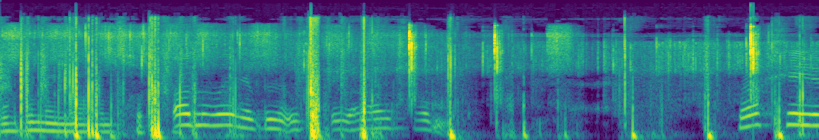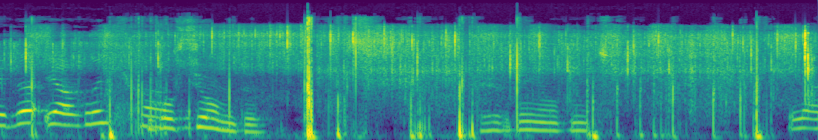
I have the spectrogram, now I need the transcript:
Burada ne yangın tutar. Onu böyle bir sana. Bak şehirde yangın çıkar. Porsiyondu. Evden yangın çıktı. Ya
